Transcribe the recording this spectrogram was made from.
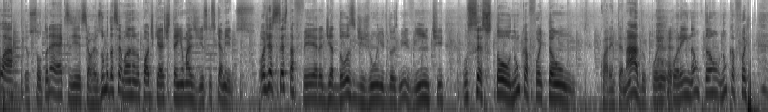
Olá, eu sou o Tony X e esse é o resumo da semana no podcast Tenho Mais Discos Que Amigos. Hoje é sexta-feira, dia 12 de junho de 2020. O sextou nunca foi tão quarentenado, porém não tão, nunca foi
